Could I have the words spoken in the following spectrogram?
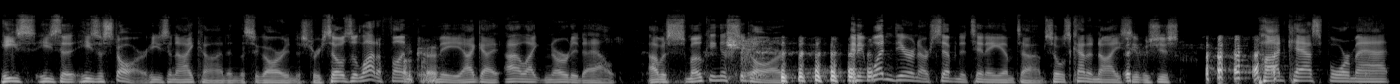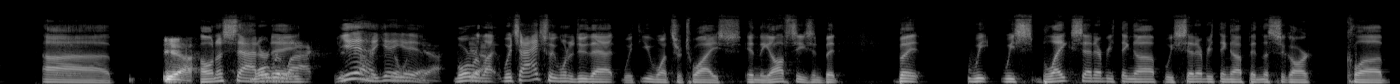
he's he's a he's a star. He's an icon in the cigar industry. So it was a lot of fun for me. I got I like nerded out. I was smoking a cigar, and it wasn't during our seven to ten a.m. time, so it was kind of nice. It was just podcast format. Uh, Yeah. on a Saturday. relaxed, yeah, kinda yeah, chilling, yeah, yeah. More Yeah. relaxed. Which I actually want to do that with you once or twice in the off season. But, but we we Blake set everything up. We set everything up in the cigar club,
